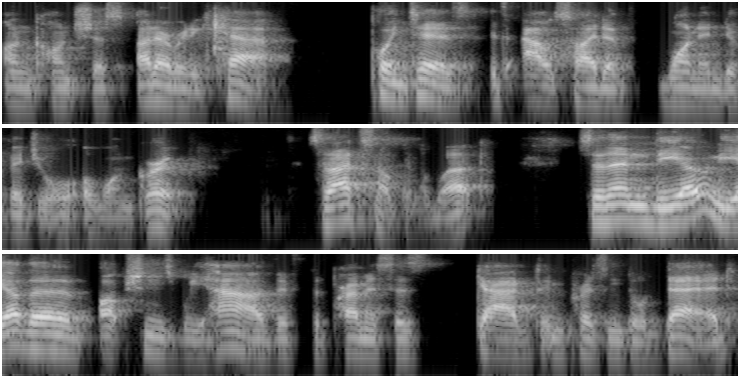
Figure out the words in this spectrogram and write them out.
unconscious. I don't really care. Point is, it's outside of one individual or one group. So that's not going to work. So then the only other options we have, if the premise is gagged, imprisoned, or dead,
